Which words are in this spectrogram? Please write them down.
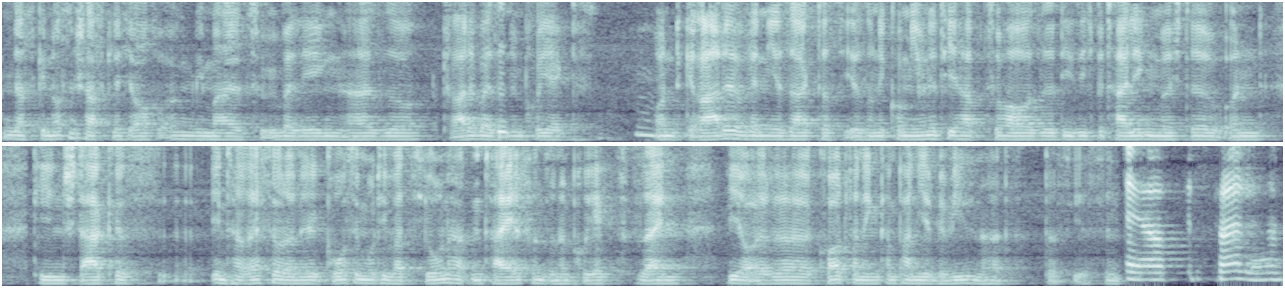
das genossenschaftlich auch irgendwie mal zu überlegen. Also gerade bei so einem Projekt. Hm. Und gerade wenn ihr sagt, dass ihr so eine Community habt zu Hause, die sich beteiligen möchte und die ein starkes Interesse oder eine große Motivation hat, ein Teil von so einem Projekt zu sein, wie eure Crowdfunding-Kampagne bewiesen hat, dass ihr es sind. Ja, Fall, ja.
